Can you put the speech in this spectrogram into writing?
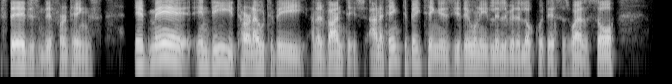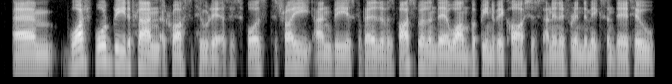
stages and different things it may indeed turn out to be an advantage. And I think the big thing is you do need a little bit of luck with this as well. So Um, what would be the plan across the two days? I suppose to try and be as competitive as possible in day one, but being a bit cautious. And then if we're in the mix on day two,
